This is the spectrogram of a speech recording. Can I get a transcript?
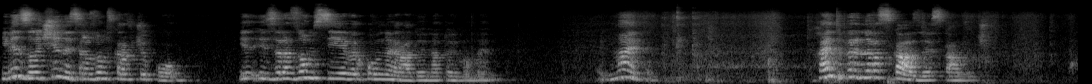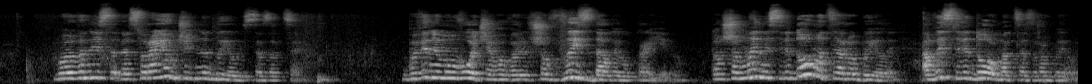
І він злочинець разом з Кравчуком. І, і разом з цією Верховною Радою на той момент. Понимаєте? Розказує сказочку. Бо вони з Сурайом чуть не билися за це. Бо він йому в очі говорив, що ви здали Україну. Тому що ми не свідомо це робили, а ви свідомо це зробили.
